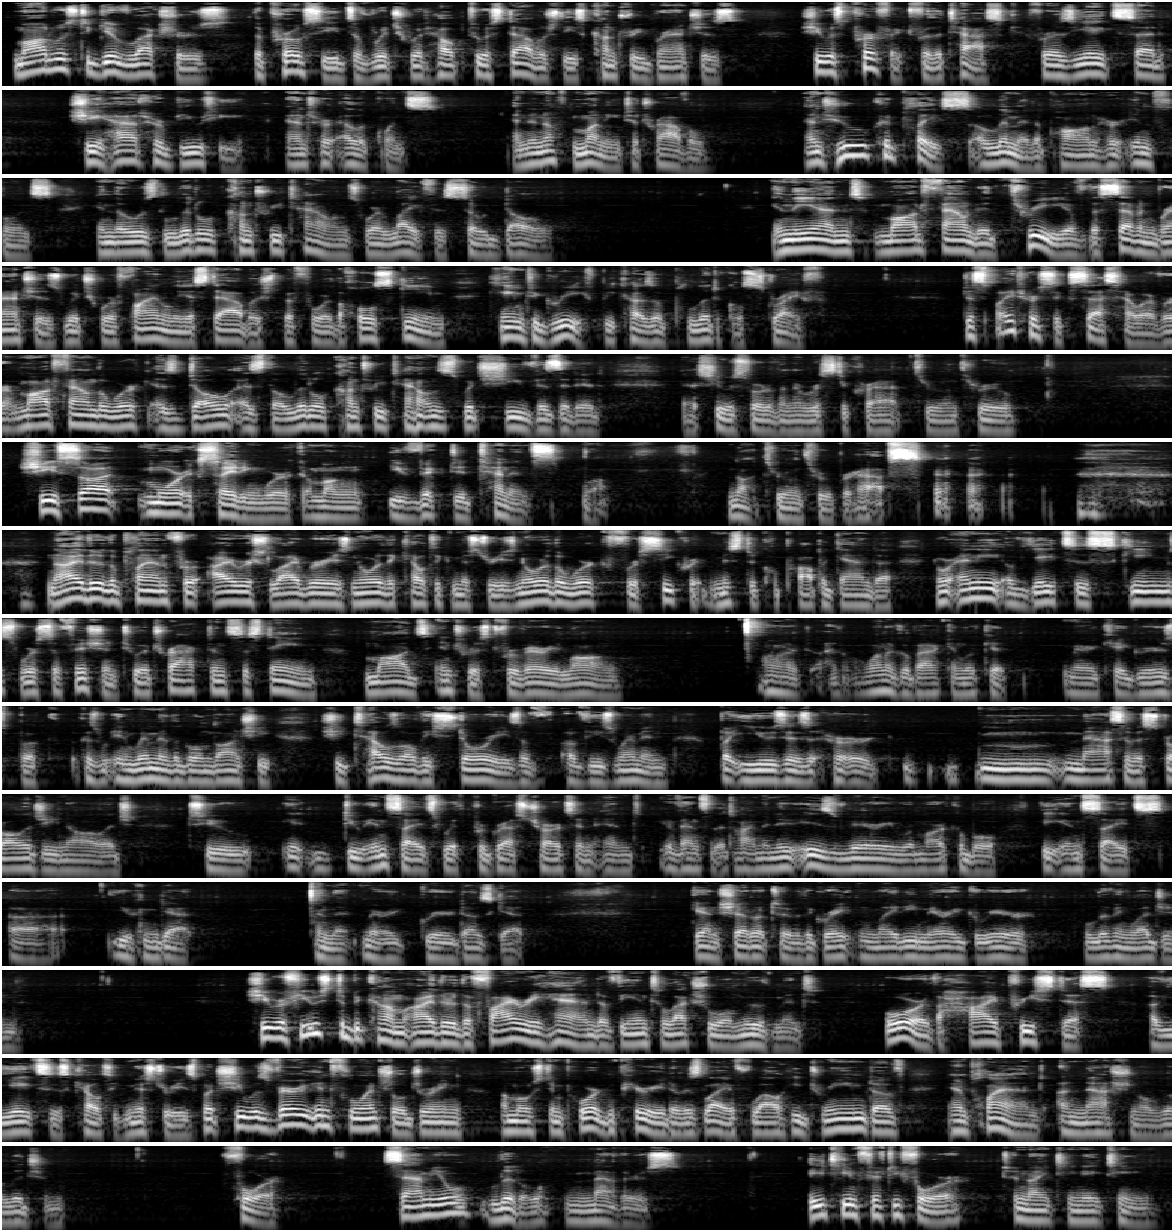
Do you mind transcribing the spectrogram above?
Maud was to give lectures, the proceeds of which would help to establish these country branches. She was perfect for the task, for as Yeats said, she had her beauty and her eloquence, and enough money to travel. And who could place a limit upon her influence in those little country towns where life is so dull? In the end, Maud founded three of the seven branches which were finally established before the whole scheme came to grief because of political strife. Despite her success, however, Maud found the work as dull as the little country towns which she visited. Yeah, she was sort of an aristocrat through and through. She sought more exciting work among evicted tenants. Well, not through and through, perhaps. Neither the plan for Irish libraries, nor the Celtic mysteries, nor the work for secret mystical propaganda, nor any of Yeats's schemes were sufficient to attract and sustain Maud's interest for very long oh, I, I want to go back and look at Mary K. Greer's book because in Women of the Golden Dawn, she she tells all these stories of, of these women, but uses her massive astrology knowledge to do insights with progress charts and, and events at the time, and it is very remarkable the insights uh, you can get, and that Mary Greer does get. Again, shout out to the great and mighty Mary Greer, living legend. She refused to become either the fiery hand of the intellectual movement or the high priestess of Yeats's Celtic mysteries, but she was very influential during a most important period of his life while he dreamed of and planned a national religion. 4. Samuel Liddell Mathers, 1854 to 1918.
